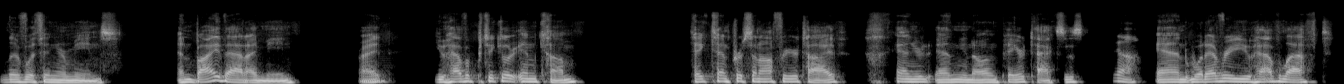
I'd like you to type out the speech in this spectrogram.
live within your means, and by that I mean, right? You have a particular income take 10% off for your tithe and your and you know and pay your taxes. Yeah. And whatever you have left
